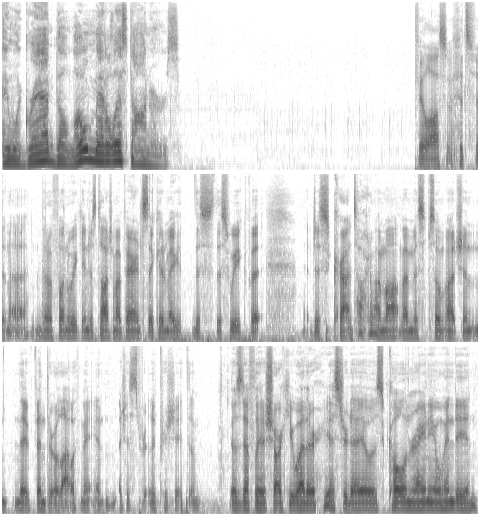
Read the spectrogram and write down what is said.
and would grab the low medalist honors. Feel awesome. It's been a been a fun weekend. Just talked to my parents. They couldn't make it this this week, but I just cried talking to my mom. I miss them so much, and they've been through a lot with me, and I just really appreciate them. It was definitely a sharky weather yesterday. It was cold and rainy and windy, and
